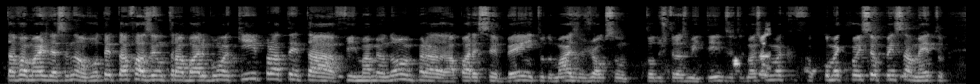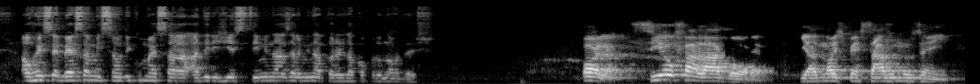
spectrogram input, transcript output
estava mais nessa, não, vou tentar fazer um trabalho bom aqui para tentar firmar meu nome, para aparecer bem e tudo mais, os jogos são todos transmitidos e tudo mais, como é, que, como é que foi seu pensamento ao receber essa missão de começar a dirigir esse time nas eliminatórias da Copa do Nordeste? Olha, se eu falar agora que nós pensávamos em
